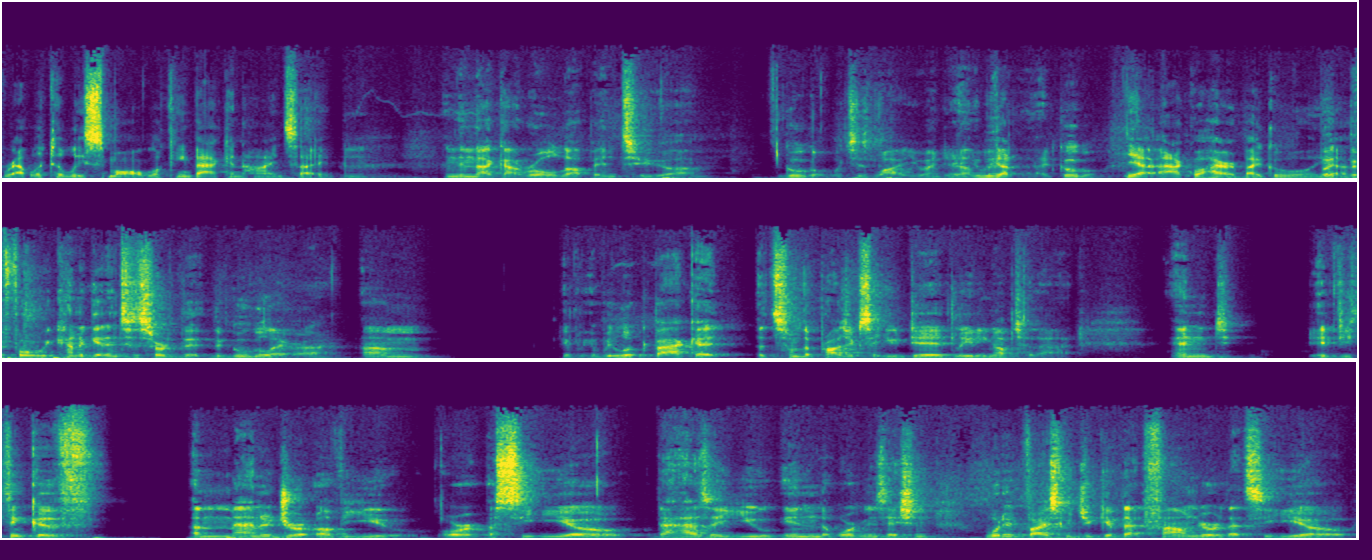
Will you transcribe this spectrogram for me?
relatively small looking back in hindsight. And then that got rolled up into um, Google, which is why you ended up We at, got- at Google. Yeah, Acqui-hired by Google. But yeah. before we kind of get into sort of the, the Google era, um, if, if we look back at, at some of the projects that you did leading up to that, and if you think of a manager of you or a CEO that has a you in the organization, what advice would you give that founder or that CEO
